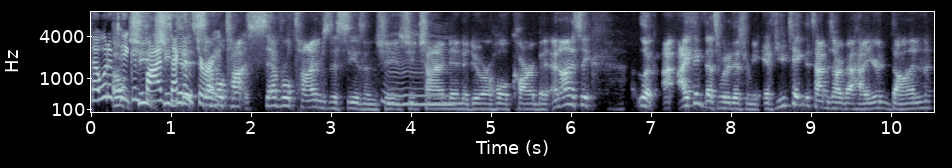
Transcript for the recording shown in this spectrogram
That would have Oh, taken she- five she did seconds it to several write. several times this season. She she chimed Mm. in to do her whole car bit. And honestly, look, I, I think that's what it is for me. If you take the time to talk about how you're done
